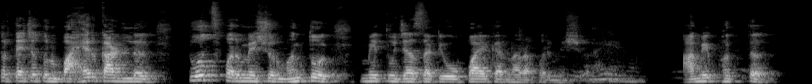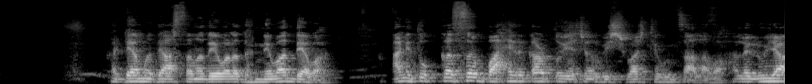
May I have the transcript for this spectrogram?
तर त्याच्यातून बाहेर काढलं. तोच परमेश्वर म्हणतो मी तुझ्यासाठी उपाय करणारा परमेश्वर आहे. आम्ही फक्त खड्ड्यामध्ये असताना देवाला धन्यवाद द्यावा. आणि तो कसं बाहेर काढतो याच्यावर विश्वास ठेवून चालावा. हालेलुया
